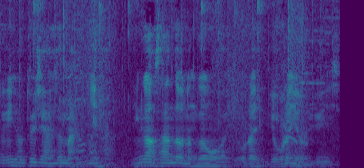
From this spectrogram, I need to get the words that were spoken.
这个英雄对线还是蛮厉害的，零杠三都能跟我游刃游刃有余一些。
